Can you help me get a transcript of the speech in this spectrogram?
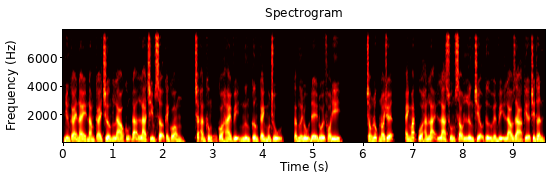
nhưng cái này năm cái trưởng lão cũng đã là chim sợ cảnh quang, chắc hẳn không có hai vị ngưng cương cảnh môn chủ, các ngươi đủ để đối phó đi. Trong lúc nói chuyện, ánh mắt của hắn lại là xuống sau lưng triệu tử huyền vị lao giả kia trên thân.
